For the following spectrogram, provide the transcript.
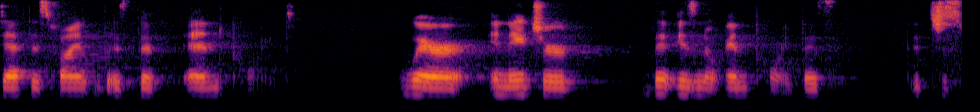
death is fine is the end point, where in nature there is no end point. There's it's just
